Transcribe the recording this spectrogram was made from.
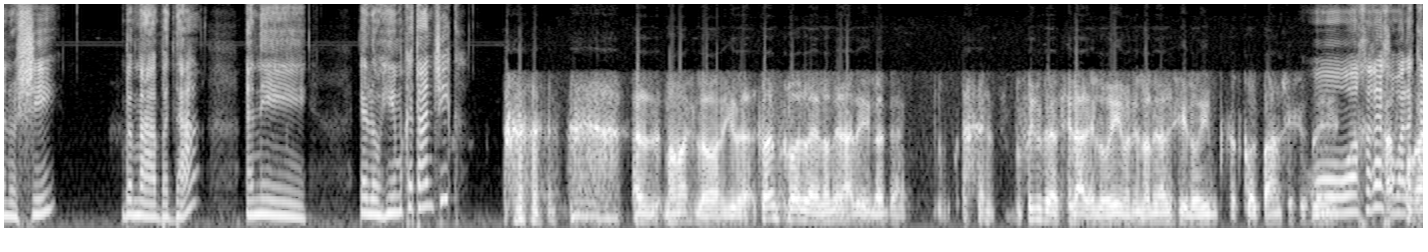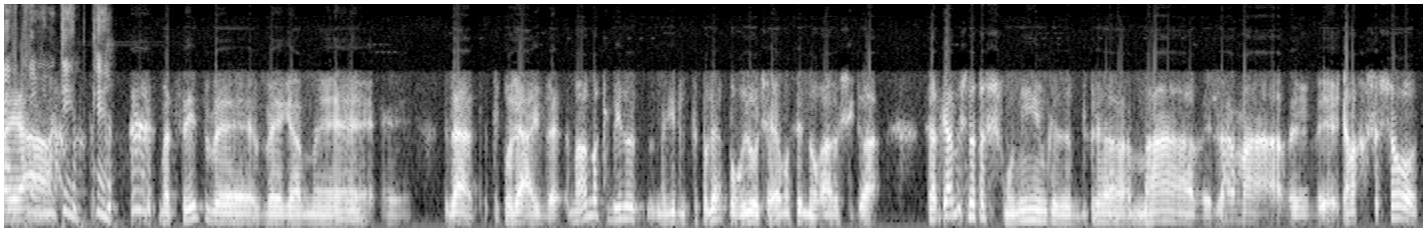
אנושי במעבדה? אני אלוהים קטנצ'יק? אז ממש לא, אני אגיד, קודם כל, לא נראה לי, לא יודע, תופסים את זה השאלה על אלוהים, אני לא נראה לי שאלוהים קצת כל פעם שיש איזה הוא אחריך, על הקו. כבר ממתין, כן. מצית וגם, אה, אה, אתה יודע, טיפולי IVF, מאוד מקביל, נגיד, לטיפולי הפוריות שהיום עושים נורא בשגרה. גם בשנות ה-80, כזה, מה ולמה, וגם החששות,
